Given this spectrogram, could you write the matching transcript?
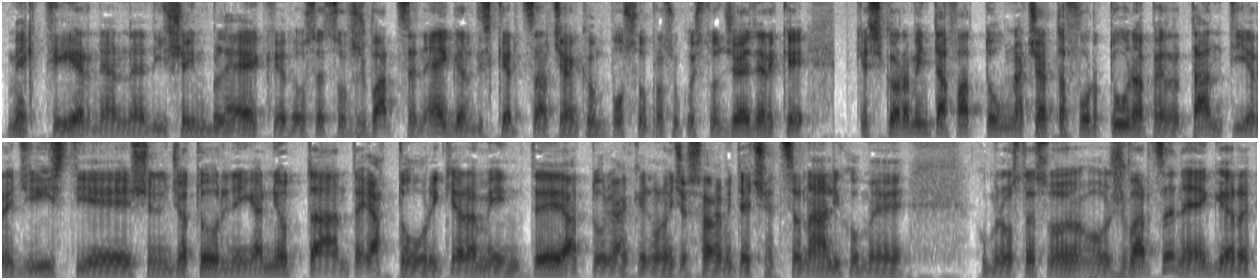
McTiernan, di Shane Black, dello stesso Schwarzenegger di scherzarci anche un po' sopra su questo genere, che, che sicuramente ha fatto una certa fortuna per tanti registi e sceneggiatori negli anni Ottanta, e attori, chiaramente, attori anche non necessariamente eccezionali come come lo stesso Schwarzenegger,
